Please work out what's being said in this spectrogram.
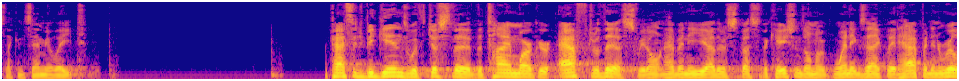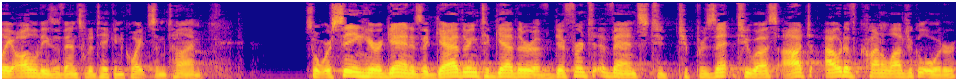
2 Samuel 8 passage begins with just the, the time marker after this. We don't have any other specifications on when exactly it happened, and really all of these events would have taken quite some time. So what we're seeing here again is a gathering together of different events to, to present to us, out, out of chronological order,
